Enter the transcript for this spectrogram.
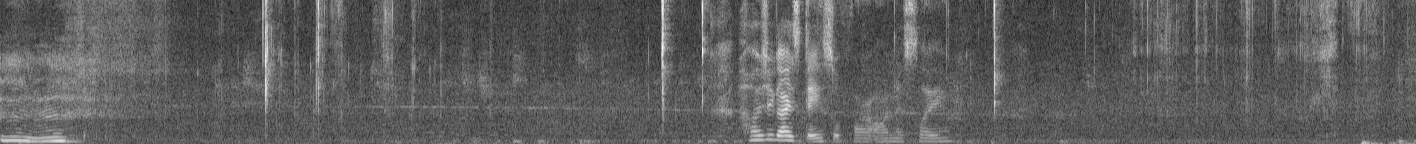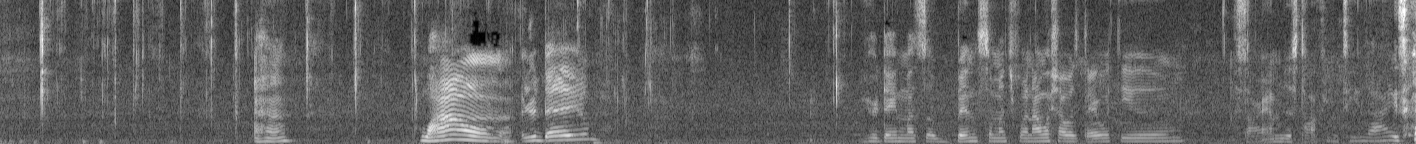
Mm. How's your guys' day so far, honestly? Uh huh. Wow, your day. Your day must have been so much fun. I wish I was there with you. Sorry, I'm just talking to you guys.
